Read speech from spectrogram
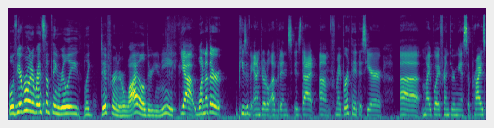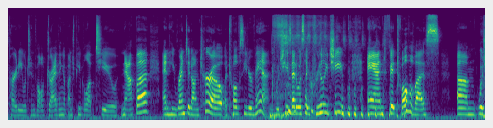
Well, if you ever want to rent something really like different or wild or unique, Yeah, one other piece of anecdotal evidence is that um, for my birthday this year, uh, my boyfriend threw me a surprise party, which involved driving a bunch of people up to Napa, and he rented on Turo a 12 seater van, which he said was like really cheap and fit 12 of us. Um, which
